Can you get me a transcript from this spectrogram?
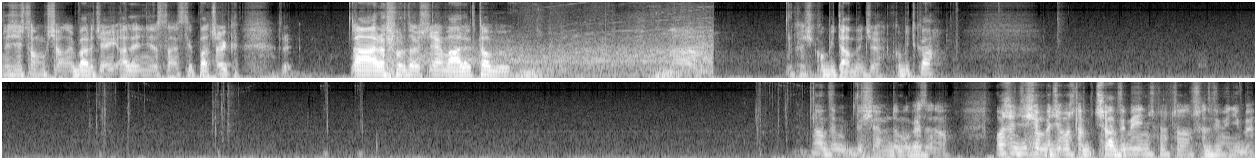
Wiecie co bym chciał najbardziej, ale nie dostanę z tych paczek. A, Rashforda już nie ma, ale kto był? Jakaś kobita będzie. Kobitka? No, wy, do magazynu. Może dzisiaj będzie można, trzeba wymienić, no to na przykład wymienimy.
